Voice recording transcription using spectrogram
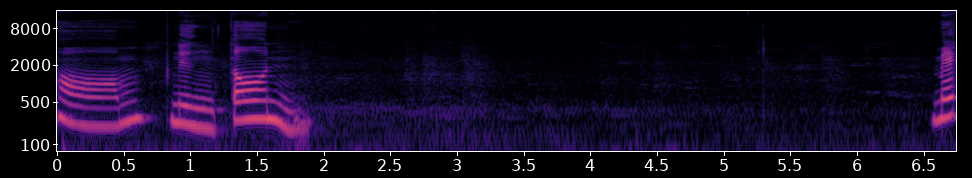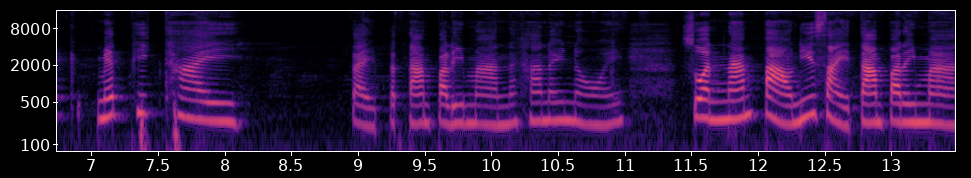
หอมหนึ่งต้น เม็ดเม็ดพริกไทย ใส่ตามปริมาณนะคะน้อยๆ ส่วนน้ำเปล่านี่ใส่ตามปริมาณ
